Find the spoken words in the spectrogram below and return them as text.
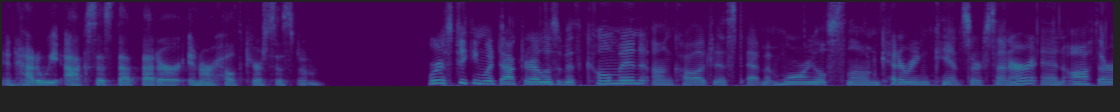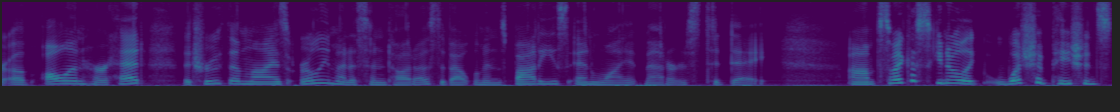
And how do we access that better in our healthcare system? We're speaking with Dr. Elizabeth Comen, oncologist at Memorial Sloan Kettering Cancer Center and author of All in Her Head The Truth and Lies Early Medicine Taught Us About Women's Bodies and Why It Matters Today. Um, so, I guess, you know, like, what should patients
